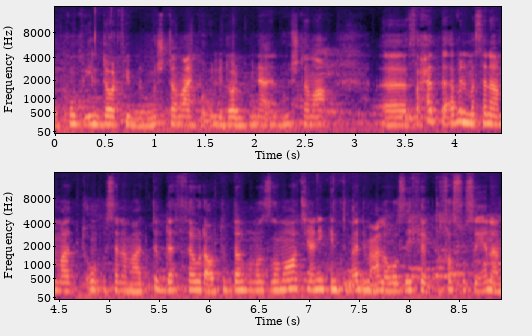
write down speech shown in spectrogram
يكون في لي دور في بالمجتمع يكون لي دور ببناء المجتمع. آه، فحتى قبل مثلا ما تقوم مثلا ما تبدأ الثورة أو تبدأ المنظمات يعني كنت مقدمة على وظيفة بتخصصي أنا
